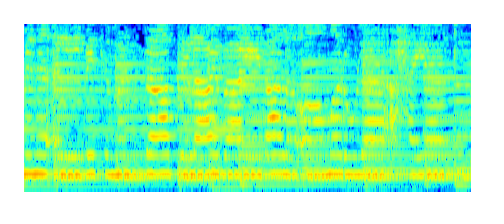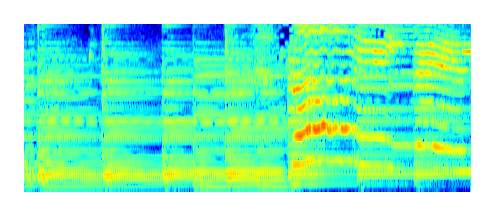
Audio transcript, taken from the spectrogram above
من قلبي تمزع طلع بعيد على قمر ولا حياته بلاك صار الليل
